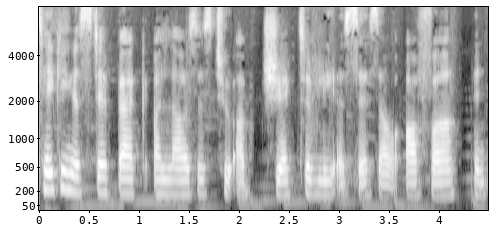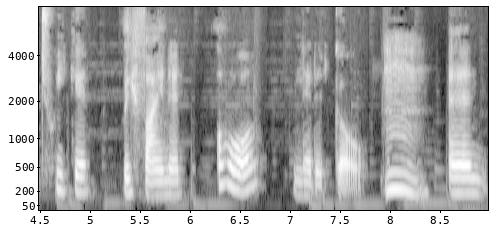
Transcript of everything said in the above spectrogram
taking a step back allows us to objectively assess our offer and tweak it, refine it, or let it go. Mm. And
